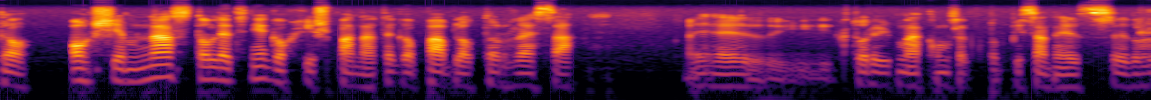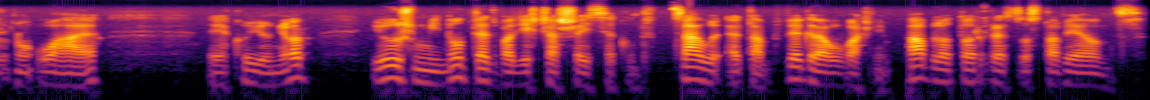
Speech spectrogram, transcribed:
do 18-letniego Hiszpana, tego Pablo Torresa, y, który ma kontrakt podpisany z drużyną UAE jako junior już minutę 26 sekund. Cały etap wygrał właśnie Pablo Torres, zostawiając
